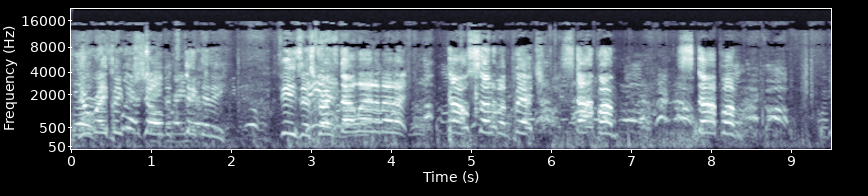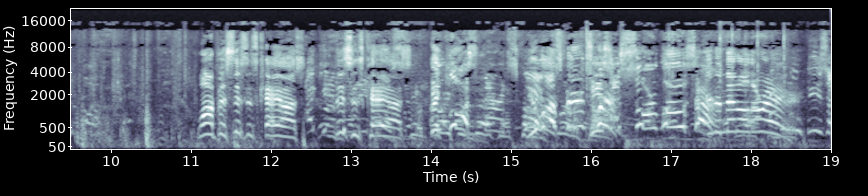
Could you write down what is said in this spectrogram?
You're raping the show of its dignity! Jesus Christ! Now wait a minute! Oh, son of a bitch! Stop him! Stop him! Wampus, this is chaos! This is chaos! I lost fair and square! You lost fair and square! He's a sore loser. In the middle of the ring! He's a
